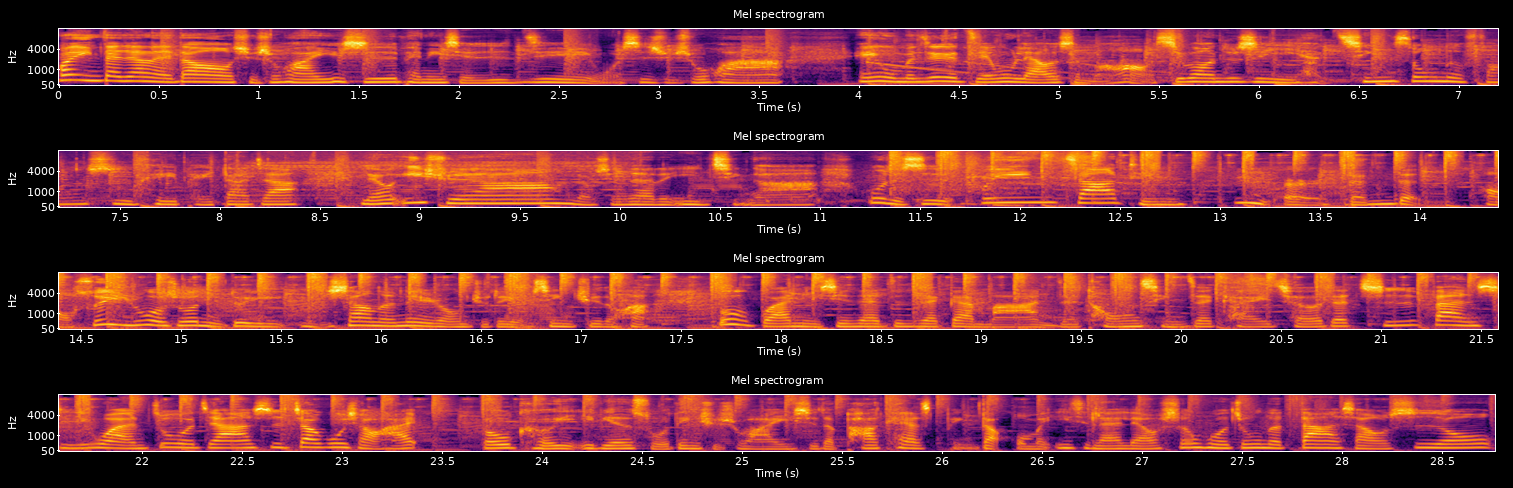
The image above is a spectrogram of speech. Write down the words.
欢迎大家来到许淑华医师陪你写日记，我是许淑华。诶，我们这个节目聊什么哈？希望就是以很轻松的方式，可以陪大家聊医学啊，聊现在的疫情啊，或者是婚姻、家庭、育儿等等。好，所以如果说你对于以上的内容觉得有兴趣的话，不管你现在正在干嘛，你在通勤、在开车、在吃饭、洗碗、做家事、照顾小孩，都可以一边锁定许淑华医师的 Podcast 频道，我们一起来聊生活中的大小事哦。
